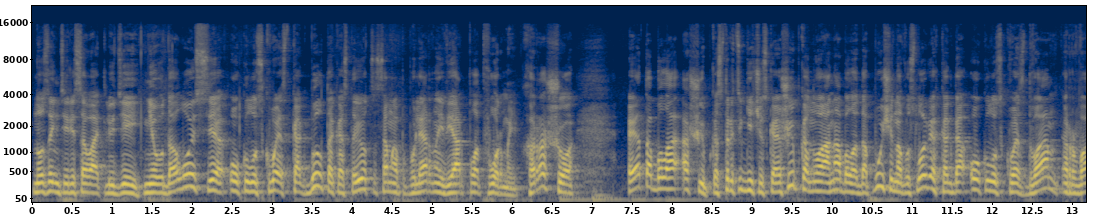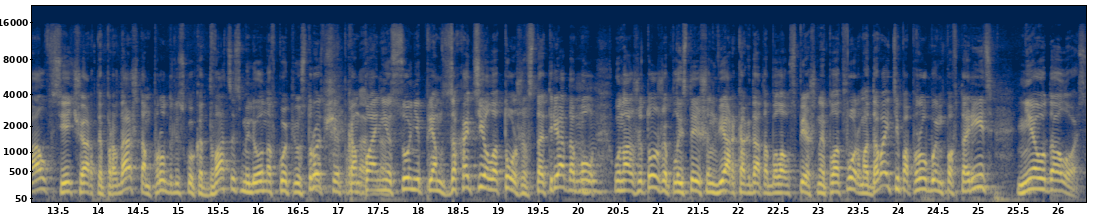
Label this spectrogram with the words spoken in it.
но заинтересовать людей не удалось. Oculus Quest как был, так и остается самой популярной VR-платформой. Хорошо. Это была ошибка, стратегическая ошибка, но она была допущена в условиях, когда Oculus Quest 2 рвал все чарты продаж. Там продали сколько? 20 миллионов копий устройств. Продажи, Компания да. Sony прям захотела тоже встать рядом, мол, угу. у нас же тоже PlayStation VR когда-то была успешная платформа. Давайте попробуем повторить. Не удалось.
